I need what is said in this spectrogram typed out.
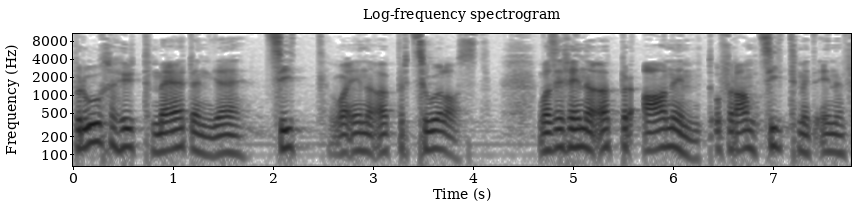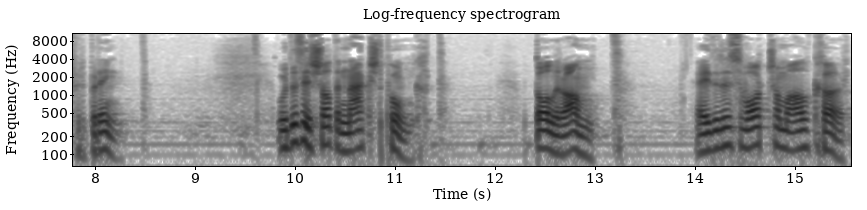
brauchen heute mehr denn je Zeit, die ihnen jemand zulässt. Die sich ihnen jemand annimmt und vor allem Zeit mit ihnen verbringt. Und das ist schon der nächste Punkt. Tolerant. Habt ihr das Wort schon mal gehört?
